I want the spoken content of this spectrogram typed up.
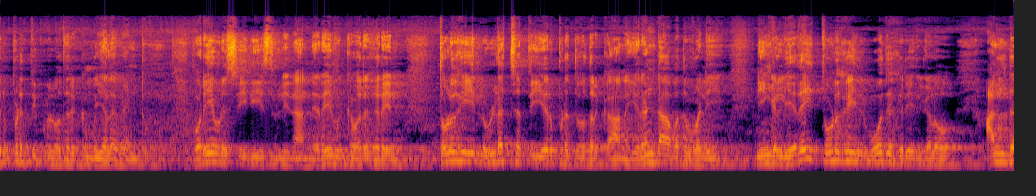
ஏற்படுத்திக் கொள்வதற்கு முயல வேண்டும். ஒரே ஒரு செய்தியை சொல்லி நான் நிறைவுக்கு வருகிறேன். தொழுகையில் உள்ளச்சத்தை ஏற்படுத்துவதற்கான இரண்டாவது வழி நீங்கள் எதை தொழுகையில் ஓதுகிறீர்களோ அந்த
